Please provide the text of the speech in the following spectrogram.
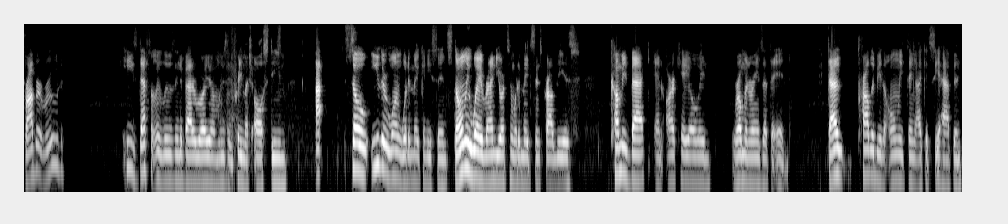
Robert Roode, he's definitely losing the battle royal and losing pretty much all steam. I, so either one wouldn't make any sense. The only way Randy Orton would have made sense probably is coming back and RKOing Roman Reigns at the end. That'd probably be the only thing I could see happen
